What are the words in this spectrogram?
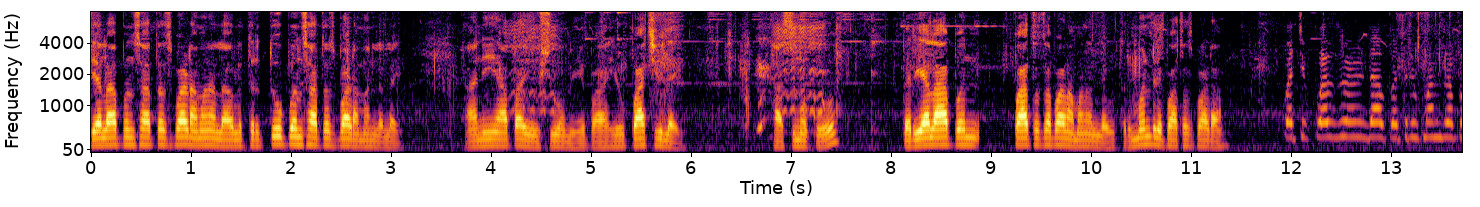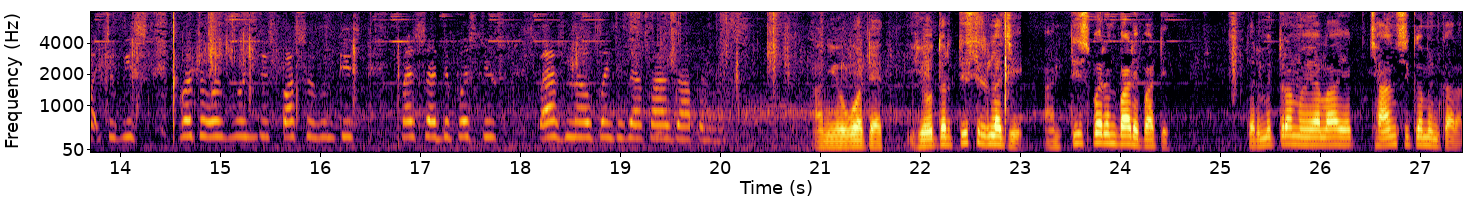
त्याला आपण सातच पाडा म्हणायला लावला तर तो पण सातच पाडा म्हणलेला आहे आणि आता ह्यो शिवम हे पा ह्यो पाचवीला आहे. हसू नको. तर याला आपण पाचाचा पाडा म्हणायला लावू. तर म्हण रे पाचाच पाडा. पाच एक पाच दोन दहा पाच त्रिक पंधरा पाच वीस. पाच पाच पंचवीस पाच एकोणतीस पाच सात पस्तीस पाच नऊ पंचवीस पाच दहा पन्नास. आणि ह्यो गोट्यात ह्यो तर तिसरीलाच आहे आणि तीसपर्यंत पाडे पाठीत तर मित्रांनो याला एक छानशी कमेंट करा.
